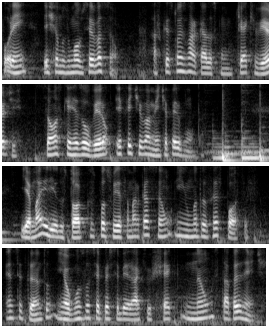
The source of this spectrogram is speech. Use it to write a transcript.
Porém, deixamos uma observação. As questões marcadas com check verde são as que resolveram efetivamente a pergunta. E a maioria dos tópicos possui essa marcação em uma das respostas. Entretanto, em alguns você perceberá que o check não está presente.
